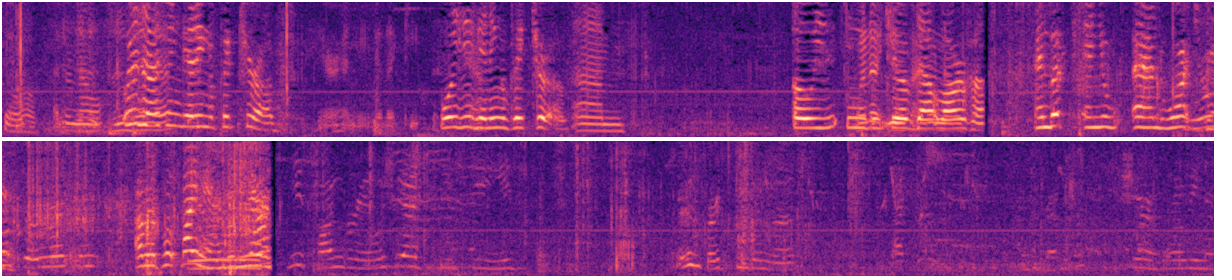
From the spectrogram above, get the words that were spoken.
so Oh, I don't know. it zoom Where's there? Ashton getting a picture of? Here, honey, gotta keep this. What are you getting a picture of? Um, Oh, he's getting a picture you- of that larva. And look, and you, and watch this. I'm gonna put my hand in here. He's hungry. I wish we had some seed. there's bird seed in the. Sure, that'll be nice.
